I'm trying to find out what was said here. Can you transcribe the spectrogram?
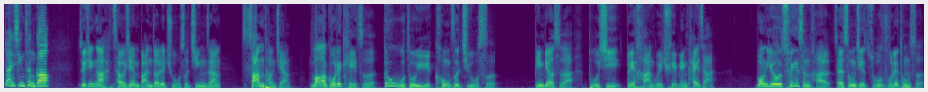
段性成果。最近啊，朝鲜半岛的局势紧张，三胖讲哪个的克制都无助于控制局势，并表示啊不惜对韩国全面开战。网友崔成浩在送去祝福的同时，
